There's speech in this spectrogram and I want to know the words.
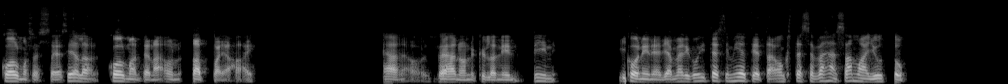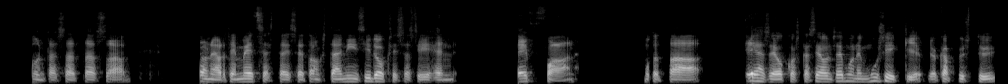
kolmosessa ja siellä kolmantena on Tappajahai. Sehän, sehän on kyllä niin, niin ikoninen ja mä niin itse mietin, että onko tässä vähän sama juttu kuin tässä, tässä Ronearten metsästäjissä, että onko tämä niin sidoksissa siihen leffaan. Mutta tota, eihän se ole, koska se on semmoinen musiikki, joka pystyy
